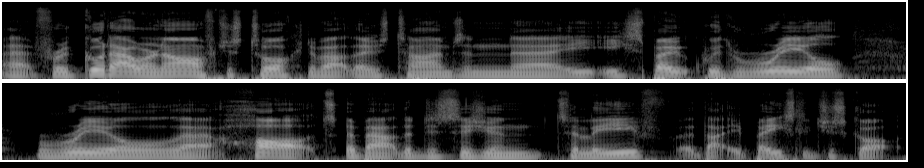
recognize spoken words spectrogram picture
uh, for a good hour and a half just talking about those times, and uh, he, he, spoke with real, real uh, heart about the decision to leave. That it basically just got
